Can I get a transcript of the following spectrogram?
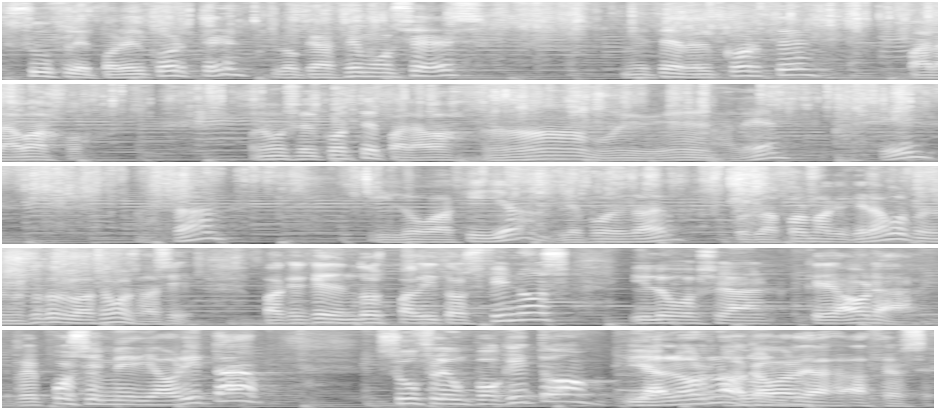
sufle por el corte, lo que hacemos es meter el corte para abajo. Ponemos el corte para abajo. Ah, muy bien. ¿Vale? Así. está. Y luego aquí ya le puedes dar pues, la forma que queramos, pero nosotros lo hacemos así. Para que queden dos palitos finos y luego sean. Que ahora repose media horita, sufle un poquito y, Y al horno al acabar horno. de hacerse.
